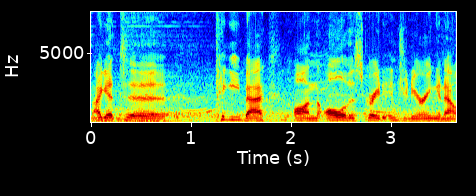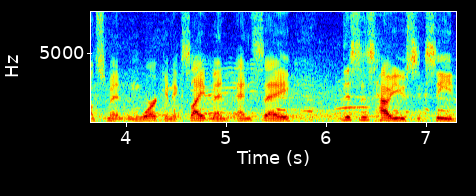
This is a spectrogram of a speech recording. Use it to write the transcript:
I get to piggyback on all of this great engineering announcement and work and excitement and say, this is how you succeed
